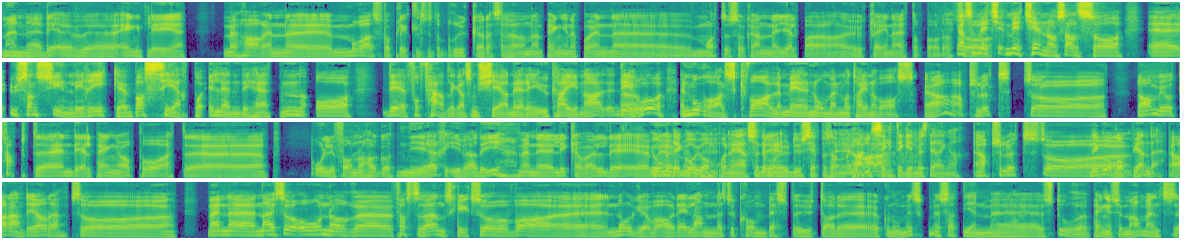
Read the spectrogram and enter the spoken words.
Men det er egentlig vi har en eh, moralsk forpliktelse til å bruke disse her pengene på en eh, måte som kan hjelpe Ukraina etterpå. Da. Ja, så vi, vi kjenner oss altså eh, usannsynlig rike basert på elendigheten og det forferdelige som skjer nede i Ukraina. Det er Ja. jo en moralsk kvale vi nordmenn må ta inn over oss. Ja, absolutt. Så nå har vi jo tapt eh, en del penger på at eh, oljefondet har gått ned i verdi, men eh, likevel det er Jo, men det går jo opp og ned, så det må jo du se på som Ja, langsiktige investeringer. Absolutt. Så, Det går opp igjen, det. Ja da, det gjør det. Så, men eh, nei, så under eh, første verdenskrig så var Norge var de landene som kom best ut av det økonomisk. Vi satt igjen med store pengesummer, mens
